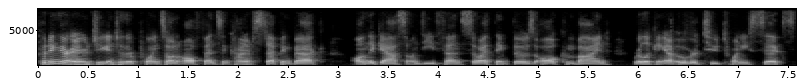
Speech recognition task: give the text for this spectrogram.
putting their energy into their points on offense and kind of stepping back on the gas on defense. So I think those all combined, we're looking at over 226.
